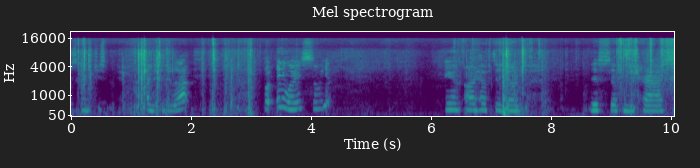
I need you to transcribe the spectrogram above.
scrunchies. I didn't do that. But anyways, so yeah. And I have to dump this stuff in the trash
